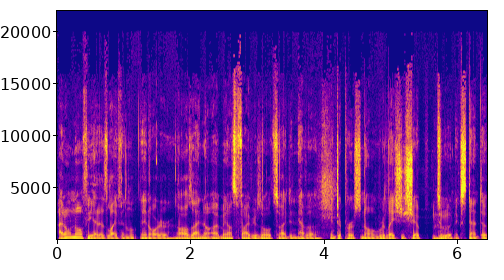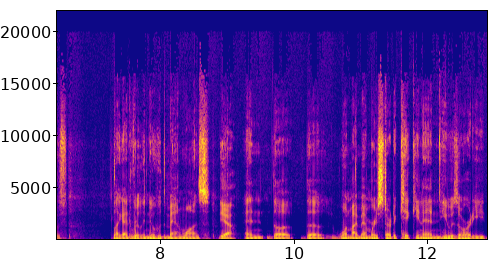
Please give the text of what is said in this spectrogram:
I don't know if he had his life in in order. All I know, I mean, I was five years old, so I didn't have a interpersonal relationship to an extent of like I really knew who the man was. Yeah. and the the when my memories started kicking in, he was already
